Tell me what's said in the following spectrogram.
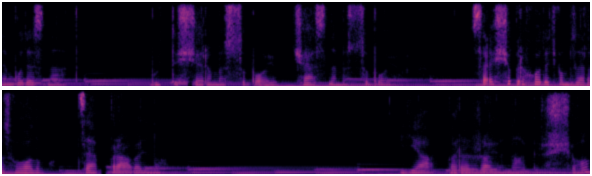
не буде знати. Будьте щирими з собою, чесними з собою. Все, що приходить вам зараз в голову, це правильно. Я виражаю намір, що?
